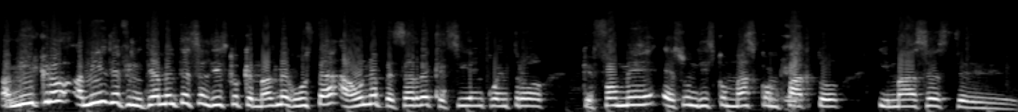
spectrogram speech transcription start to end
A mí creo, a mí definitivamente es el disco que más me gusta, aún a pesar de que sí encuentro que Fome es un disco más compacto y más, este,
